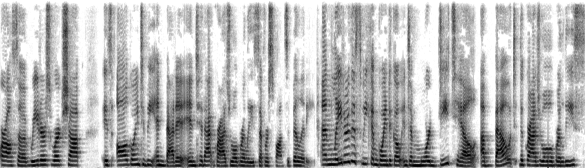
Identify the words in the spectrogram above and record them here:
or also a reader's workshop is all going to be embedded into that gradual release of responsibility. And later this week, I'm going to go into more detail about the gradual release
